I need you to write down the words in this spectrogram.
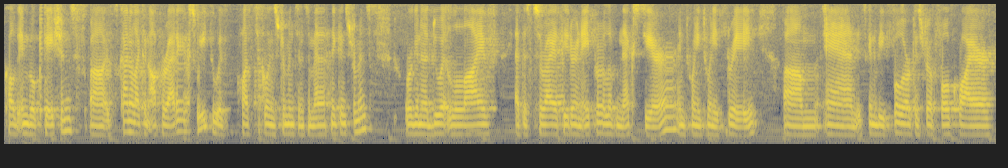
called Invocations. Uh, it's kind of like an operatic suite with classical instruments and some ethnic instruments. We're gonna do it live at the Soraya Theater in April of next year in 2023. Um, and it's going to be full orchestra, full choir,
